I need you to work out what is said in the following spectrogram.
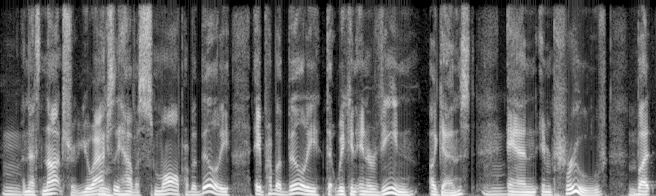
Hmm. And that's not true. You actually hmm. have a small probability, a probability that we can intervene against hmm. and improve, but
